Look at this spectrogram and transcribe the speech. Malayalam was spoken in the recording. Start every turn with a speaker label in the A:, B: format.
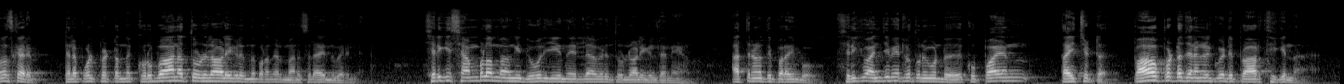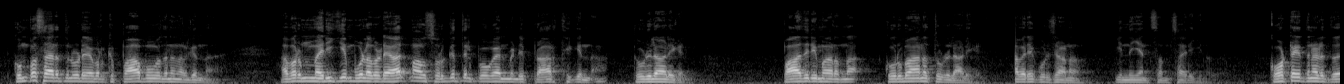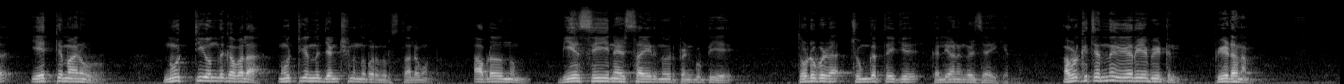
A: നമസ്കാരം. ചിലപ്പോൾ പെട്ടെന്ന് കുർബാന തൊഴിലാളികൾ എന്ന് പറഞ്ഞാൽ മനസ്സിലായെന്ന് വരില്ല. ശരിക്കും ശമ്പളം വാങ്ങി ജോലി ചെയ്യുന്ന എല്ലാവരും തൊഴിലാളികൾ തന്നെയാണ്. അത്തരണത്തിൽ പറയുമ്പോൾ ശരിക്കും അഞ്ച് മീറ്റർ തുണി കൊണ്ട് കുപ്പായം തയ്ച്ചിട്ട് പാവപ്പെട്ട ജനങ്ങൾക്ക് വേണ്ടി പ്രാർത്ഥിക്കുന്ന കുംഭസാരത്തിലൂടെ അവർക്ക് പാപമോചനം നൽകുന്ന അവർ മരിക്കുമ്പോൾ അവരുടെ ആത്മാവ് സ്വർഗത്തിൽ പോകാൻ വേണ്ടി പ്രാർത്ഥിക്കുന്ന തൊഴിലാളികൾ പാതിരിമാറുന്ന കുർബാന തൊഴിലാളികൾ. അവരെക്കുറിച്ചാണ് ഇന്ന് ഞാൻ സംസാരിക്കുന്നത്. കോട്ടയത്തിനടുത്ത് ഏറ്റുമാനൂർ നൂറ്റിയൊന്ന് കവല നൂറ്റിയൊന്ന് ജംഗ്ഷൻ എന്ന് പറയുന്നൊരു സ്ഥലമുണ്ട്. അവിടെ നിന്നും ബി എസ് സി നഴ്സായിരുന്ന ഒരു പെൺകുട്ടിയെ തൊടുപുഴ ചുങ്കത്തേക്ക് കല്യാണം കഴിച്ച് അയക്കുന്നു. അവൾക്ക് ചെന്ന് കയറിയ വീട്ടിൽ പീഡനം.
